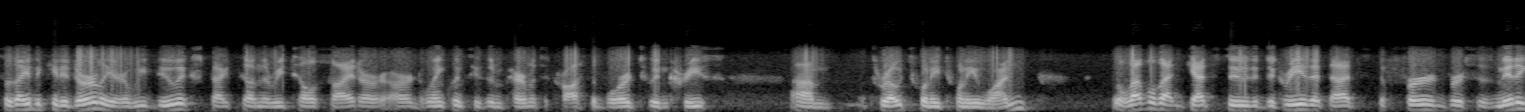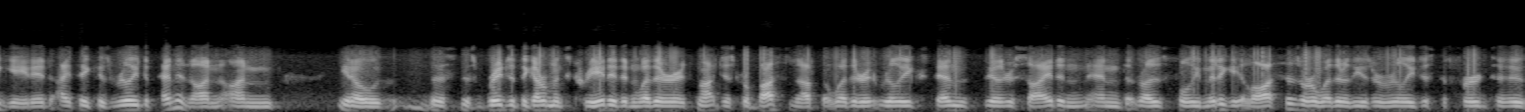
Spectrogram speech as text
so as I indicated earlier, we do expect on the retail side our delinquencies and impairments across the board to increase Um, throughout 2021. The level that gets to, the degree that that's deferred versus mitigated, I think is really dependent on you know, this bridge that the government's created and whether it's not just robust enough, but whether it really extends to the other side and does fully mitigate losses or whether these are really just deferred to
